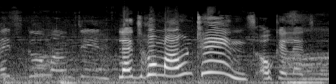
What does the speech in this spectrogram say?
Let's go mountains. Let's go mountains. Okay, let's go.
